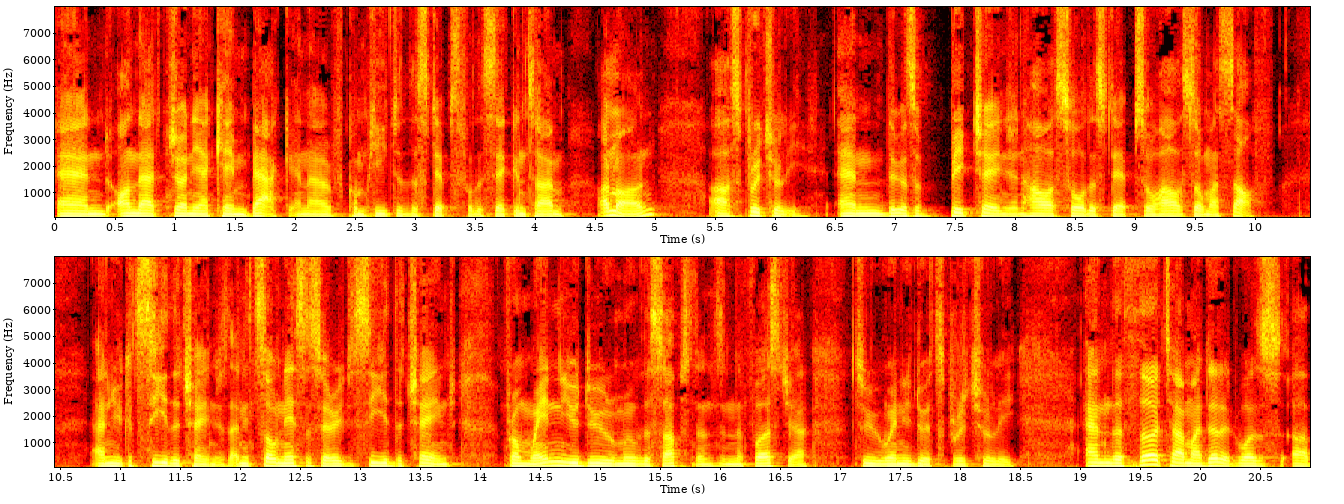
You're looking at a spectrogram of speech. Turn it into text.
And on that journey, I came back and I've completed the steps for the second time on my own, uh, spiritually. And there was a big change in how I saw the steps or how I saw myself. And you could see the changes. And it's so necessary to see the change from when you do remove the substance in the first year to when you do it spiritually. And the third time I did it was uh,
